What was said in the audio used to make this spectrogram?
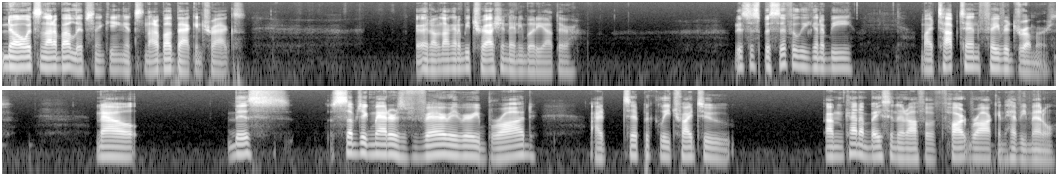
No, it's not about lip syncing. It's not about backing tracks. And I'm not going to be trashing anybody out there. This is specifically going to be my top 10 favorite drummers. Now, this subject matter is very, very broad. I typically try to. I'm kind of basing it off of hard rock and heavy metal.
